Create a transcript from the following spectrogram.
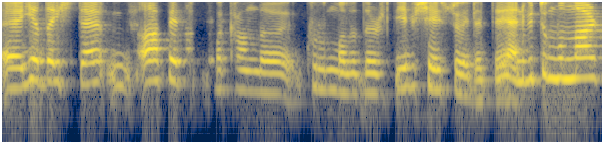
E, ya da işte Afet Bakanlığı kurulmalıdır diye bir şey söyledi. Yani bütün bunlar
